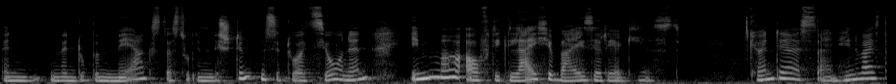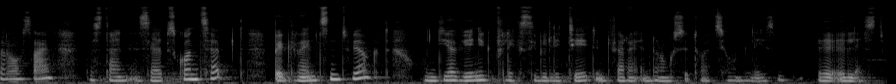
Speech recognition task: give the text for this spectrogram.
Wenn, wenn du bemerkst, dass du in bestimmten Situationen immer auf die gleiche Weise reagierst könnte es ein Hinweis darauf sein, dass dein Selbstkonzept begrenzend wirkt und dir wenig Flexibilität in Veränderungssituationen lesen, äh, lässt.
